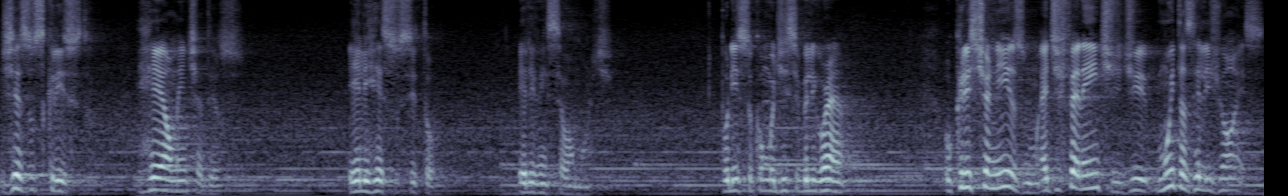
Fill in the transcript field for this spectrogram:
Jesus Cristo realmente é Deus. Ele ressuscitou. Ele venceu a morte. Por isso, como disse Billy Graham, o cristianismo é diferente de muitas religiões,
